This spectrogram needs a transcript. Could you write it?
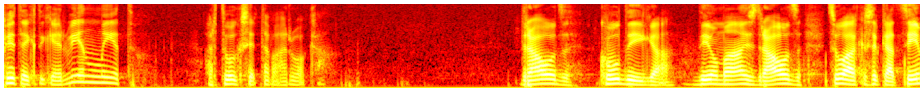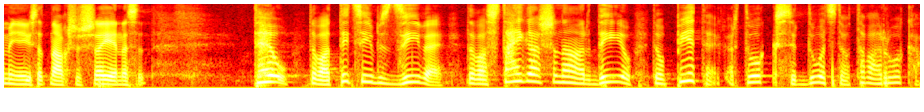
Pietiek tikai ar vienu lietu, ar to, kas ir tavā rokā. Draudze, kuldīgā, Dieva mājas draudze, cilvēki, kas ir kā ciemiņi, ja jūs atnākuši šajien, esat tev, tavā ticības dzīvē, tavā staigāšanā ar Dievu, tev pietiek ar to, kas ir dots tev tavā rokā.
